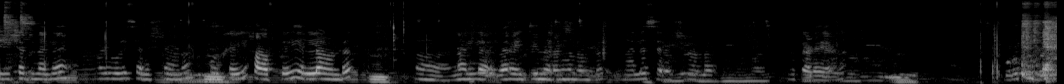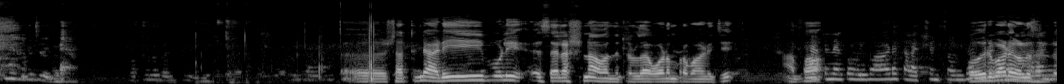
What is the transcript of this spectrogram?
ടീഷർട്ടിനൊക്കെ അടിപൊളി സെലക്ഷൻ ആണ്. ഫുൾ കൈ ഹാഫ് കൈ എല്ലാം ഉണ്ട്. നല്ല വെറൈറ്റി നിറങ്ങളുണ്ട് നല്ല സെലക്ഷൻ ഉള്ള ഒരു കടയാണ് ഷർട്ടിന്റെ അടിപൊളി സെലക്ഷനാണ് വന്നിട്ടുള്ളത് ഓണം പ്രമാണിച്ച്. അപ്പോൾ ഒരുപാട് കളക്ഷൻസ് ഉണ്ട്. ഒരുപാട് കളേഴ്സ് ഉണ്ട്.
